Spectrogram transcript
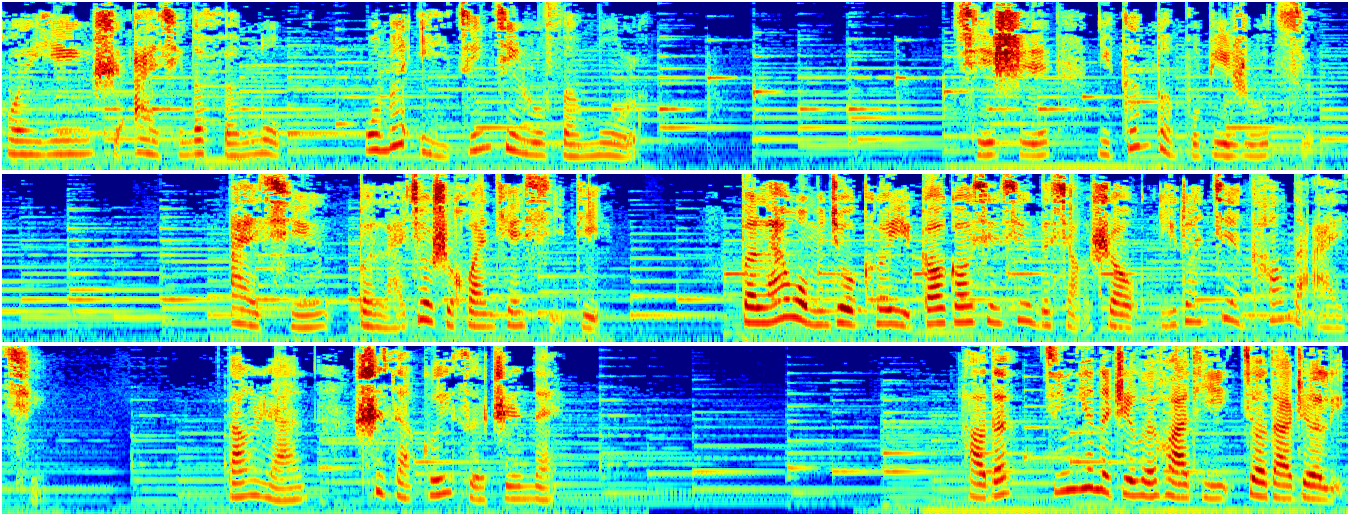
婚姻是爱情的坟墓，我们已经进入坟墓了。其实你根本不必如此。爱情本来就是欢天喜地，本来我们就可以高高兴兴的享受一段健康的爱情，当然是在规则之内。好的，今天的智慧话题就到这里。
